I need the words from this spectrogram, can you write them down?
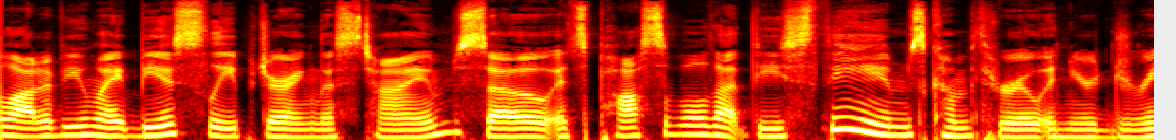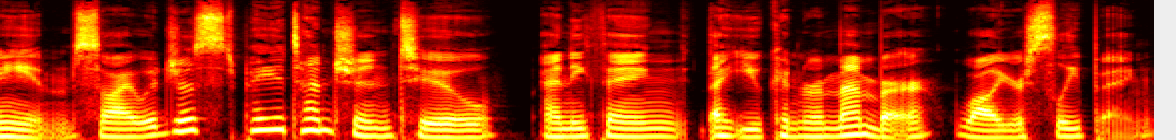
lot of you might be asleep during this time, so it's possible that these themes come through in your dreams. So I would just pay attention to anything that you can remember while you're sleeping.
